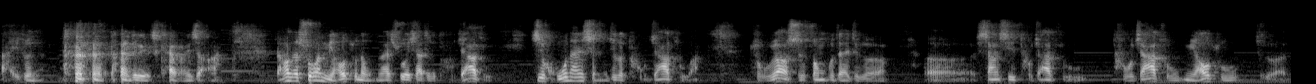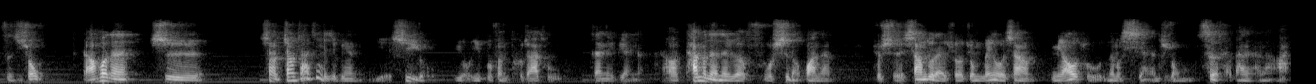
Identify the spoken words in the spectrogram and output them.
打一顿的。当然这个也是开玩笑啊。然后呢，说完苗族呢，我们来说一下这个土家族。即湖南省的这个土家族啊，主要是分布在这个呃湘西土家族、土家族、苗族这个自治州。然后呢是。像张家界这边也是有有一部分土家族在那边的，然后他们的那个服饰的话呢，就是相对来说就没有像苗族那么显的这种色彩斑斓了啊。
